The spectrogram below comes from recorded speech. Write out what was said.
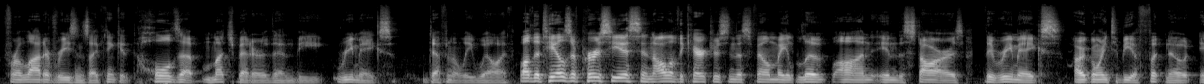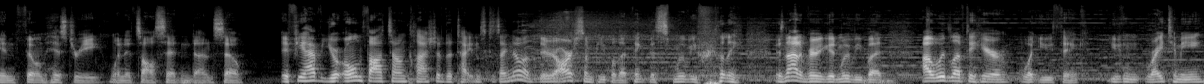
for a lot of reasons. I think it holds up much better than the remakes definitely will. While the tales of Perseus and all of the characters in this film may live on in the stars, the remakes are going to be a footnote in film history when it's all said and done. So, if you have your own thoughts on Clash of the Titans, because I know there are some people that think this movie really is not a very good movie, but I would love to hear what you think you can write to me.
